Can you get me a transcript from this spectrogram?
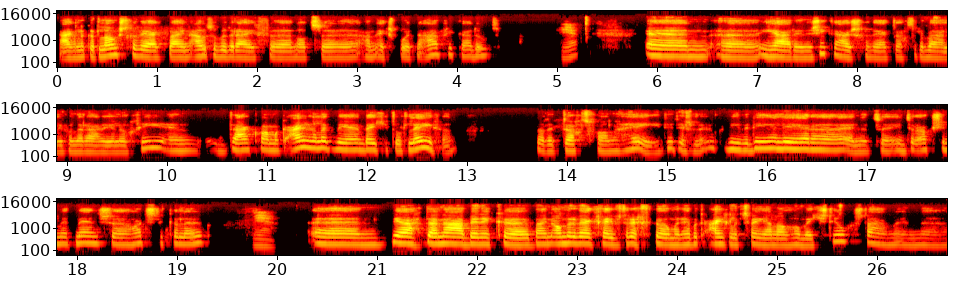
Eigenlijk het langst gewerkt bij een autobedrijf uh, wat uh, aan export naar Afrika doet. Ja. En een jaar in een ziekenhuis gewerkt achter de balie van de radiologie. En daar kwam ik eigenlijk weer een beetje tot leven. Dat ik dacht van, hé, hey, dit is leuk. Nieuwe dingen leren en het interactie met mensen, hartstikke leuk. Ja. En ja, daarna ben ik uh, bij een andere werkgever terechtgekomen en heb ik eigenlijk twee jaar lang gewoon een beetje stilgestaan. En uh,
